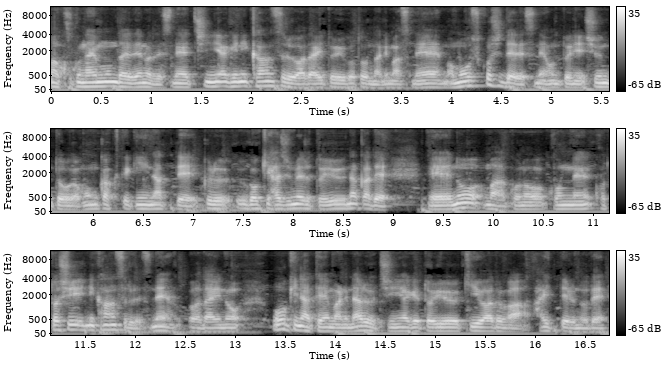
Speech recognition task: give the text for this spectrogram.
まあ、国内問題でのですね、賃上げに関する話題ということになりますね。まあ、もう少しでですね、本当に春闘が本格的になってくる、動き始めるという中で、えの、まあ、この今年、今年に関するですね、話題の大きなテーマになる賃上げというキーワードが入っているので、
